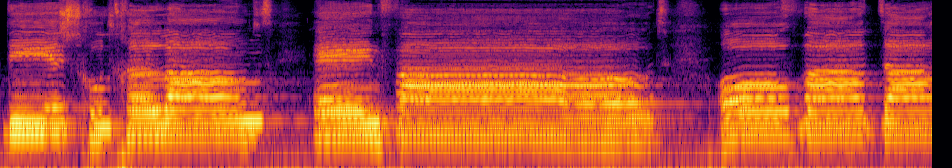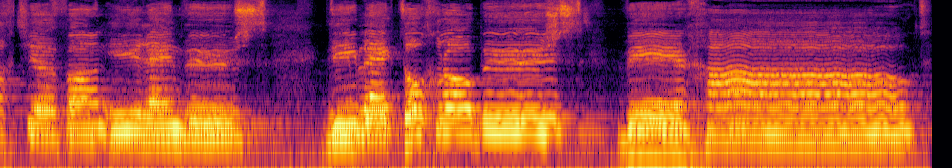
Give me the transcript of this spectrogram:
die is goed geland, eenvoud. Of wat dacht je van Irene Wust, die bleek toch robuust, weer goud.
